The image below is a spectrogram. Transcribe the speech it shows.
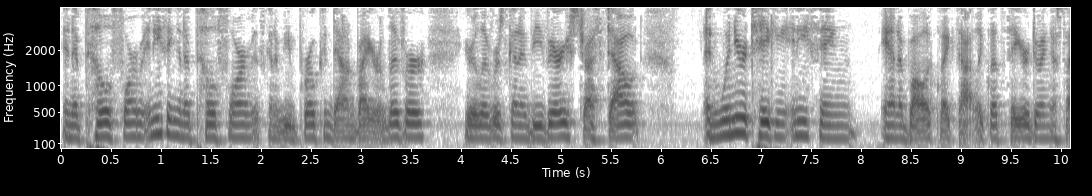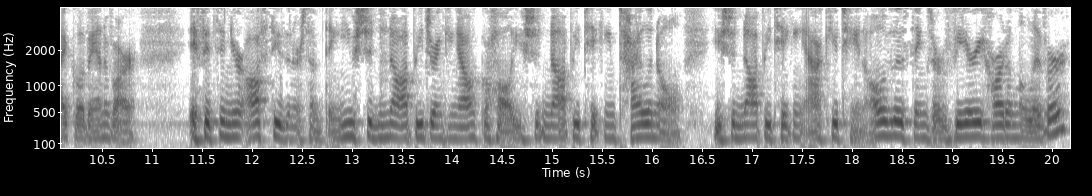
in a pill form, anything in a pill form is going to be broken down by your liver. Your liver is going to be very stressed out. And when you're taking anything anabolic like that, like let's say you're doing a cycle of Anavar, if it's in your off season or something, you should not be drinking alcohol. You should not be taking Tylenol. You should not be taking Accutane. All of those things are very hard on the liver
